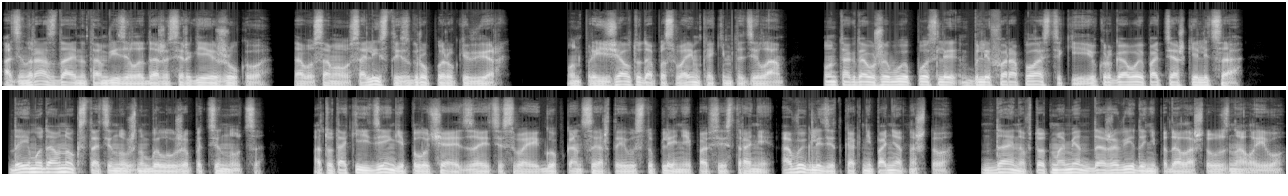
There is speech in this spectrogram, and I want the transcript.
Один раз Дайна там видела даже Сергея Жукова, того самого солиста из группы «Руки вверх». Он приезжал туда по своим каким-то делам. Он тогда уже был после блефаропластики и круговой подтяжки лица. Да ему давно, кстати, нужно было уже подтянуться. А то такие деньги получает за эти свои гоп-концерты и выступления по всей стране, а выглядит как непонятно что. Дайна в тот момент даже вида не подала, что узнала его.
